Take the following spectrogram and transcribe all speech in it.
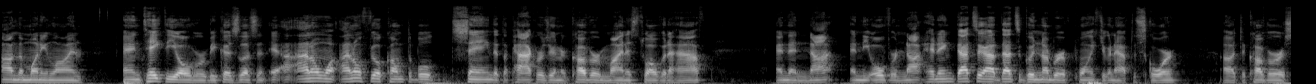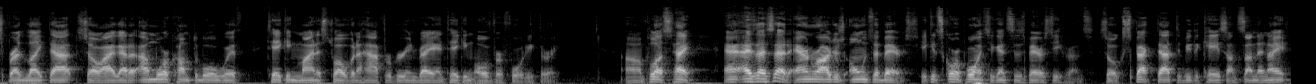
on the money line and take the over because listen, I don't want I don't feel comfortable saying that the Packers are going to cover minus 12 and a half and then not and the over not hitting. That's a that's a good number of points you're going to have to score uh, to cover a spread like that. So I got I'm more comfortable with taking minus 12 and a half for Green Bay and taking over 43. Um, plus, hey, as I said, Aaron Rodgers owns the Bears. He can score points against this Bears defense. So expect that to be the case on Sunday night.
